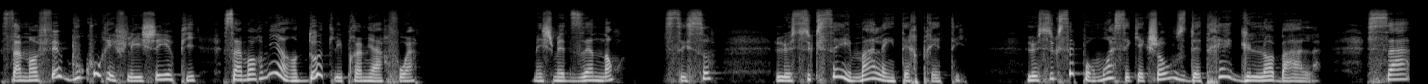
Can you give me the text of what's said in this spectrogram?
ça m'a fait beaucoup réfléchir, puis ça m'a remis en doute les premières fois. Mais je me disais non, c'est ça. Le succès est mal interprété. Le succès pour moi, c'est quelque chose de très global. Ça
